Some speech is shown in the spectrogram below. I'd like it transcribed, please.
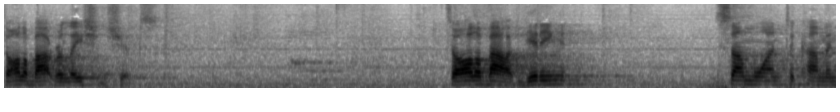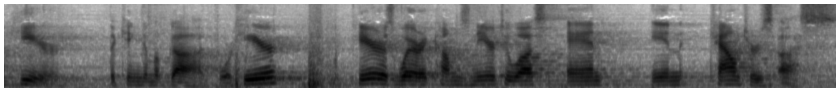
It's all about relationships. It's all about getting someone to come and hear the kingdom of God. For here, here is where it comes near to us and encounters us.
